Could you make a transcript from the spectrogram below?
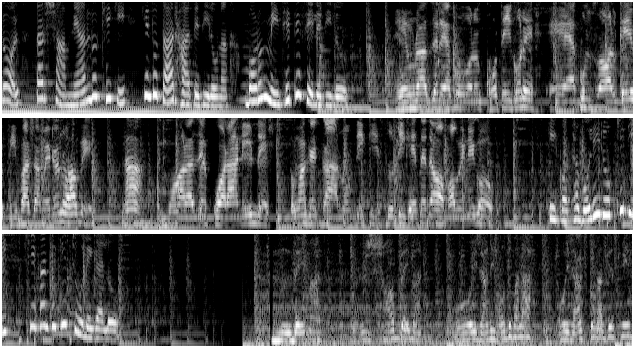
জল তার সামনে আনলো ঠিকই কিন্তু তার হাতে দিল না বরং মেঝেতে ফেলে দিল। হেমরাজের এত বড় ক্ষতি করে এখন জল খেয়ে পিপাসা মেটানো হবে? না মহারাজের কড়া নির্দেশ। তোমাকে কাল অব্দি কিস্তুটি খেতে দেওয়া হবে নে গো। এই কথা বলে রক্ষীটি সেখান থেকে চলে গেল। উম, বেইমান সব বেইমান। ওই রানী মধুবালা ওই রাজকন্যা জেসমিন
